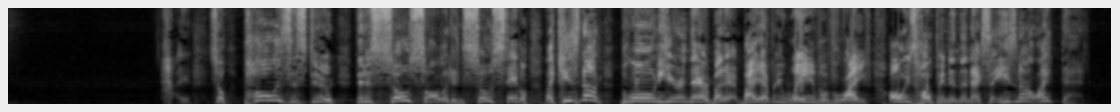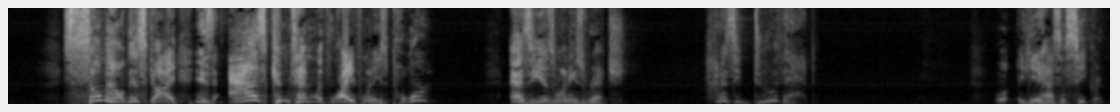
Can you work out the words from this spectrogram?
So Paul is this dude that is so solid and so stable. Like he's not blown here and there but by every wave of life, always hoping in the next thing. He's not like that. Somehow this guy is as content with life when he's poor as he is when he's rich. How does he do that? Well, he has a secret.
